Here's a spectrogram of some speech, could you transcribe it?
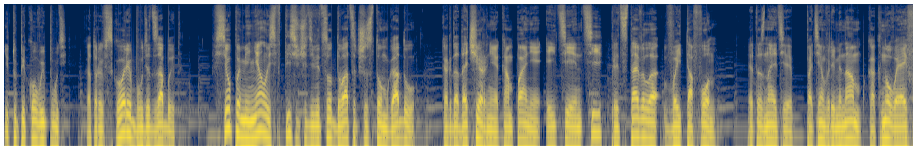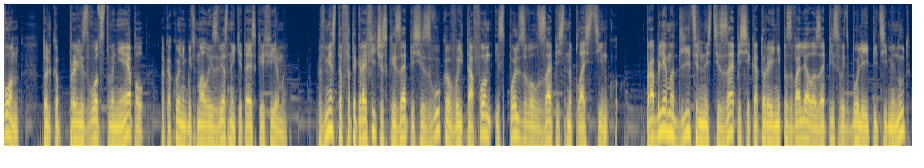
и тупиковый путь, который вскоре будет забыт. Все поменялось в 1926 году, когда дочерняя компания AT&T представила Вайтафон. Это, знаете, по тем временам, как новый iPhone — только производство не Apple, а какой-нибудь малоизвестной китайской фирмы. Вместо фотографической записи звука Вайтафон использовал запись на пластинку. Проблема длительности записи, которая не позволяла записывать более 5 минут,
